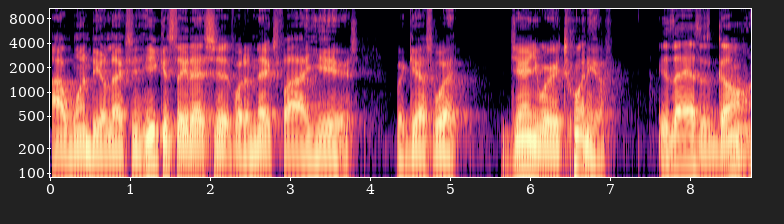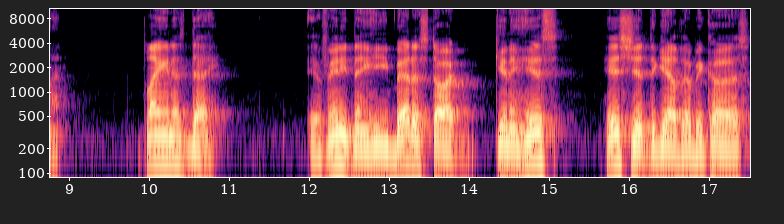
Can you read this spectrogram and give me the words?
I won the election. He can say that shit for the next five years, but guess what? January twentieth, his ass is gone, plain as day if anything, he better start getting his his shit together because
